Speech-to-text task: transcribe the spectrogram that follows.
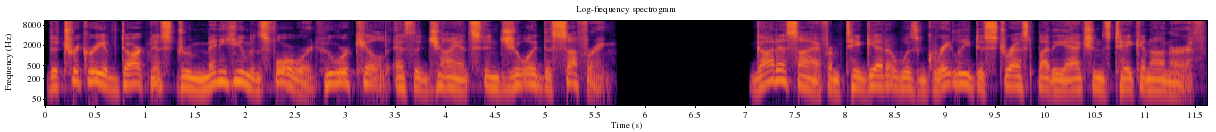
The trickery of darkness drew many humans forward who were killed as the giants enjoyed the suffering. Goddess Aya from Taygeta was greatly distressed by the actions taken on earth.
